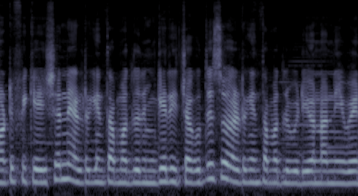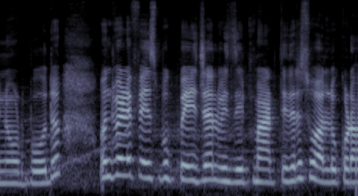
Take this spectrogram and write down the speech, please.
ನೋಟಿಫಿಕೇಷನ್ ಎಲ್ರಿಗಿಂತ ಮೊದಲು ನಿಮಗೆ ರೀಚ್ ಆಗುತ್ತೆ. ಸೊ ಎಲ್ರಿಗಿಂತ ಮೊದಲು ವಿಡಿಯೋನ ನೀವೇ ನೋಡ್ಬೋದು. ಒಂದು ವೇಳೆ ಫೇಸ್ಬುಕ್ ಪೇಜಲ್ಲಿ ವಿಸಿಟ್ ಮಾಡ್ತಿದ್ರೆ ಸೊ ಅಲ್ಲೂ ಕೂಡ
